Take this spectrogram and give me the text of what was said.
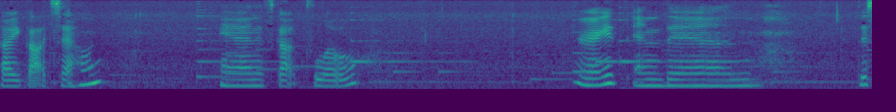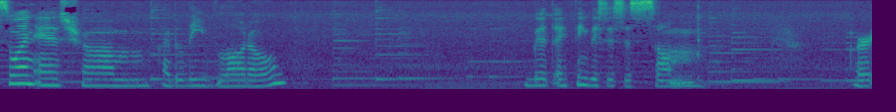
I got Sehun. And it's got flow. Right, and then this one is from, I believe, Lotto. But I think this is a Sum or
